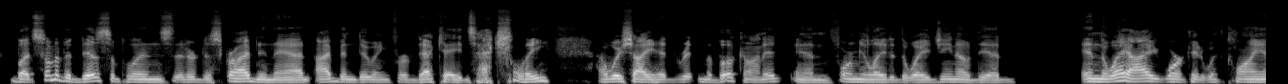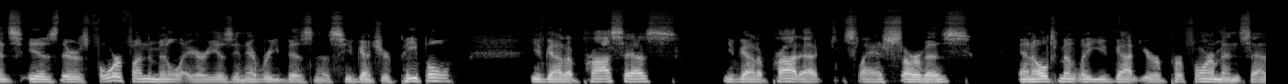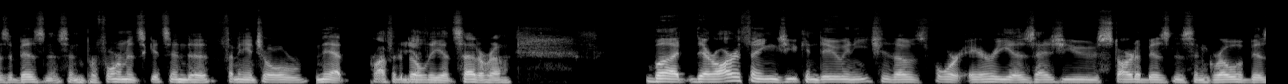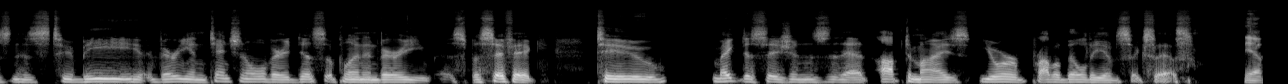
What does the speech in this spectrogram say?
but some of the disciplines that are described in that, I've been doing for decades, actually. I wish I had written the book on it and formulated the way Gino did. And the way I work it with clients is there's four fundamental areas in every business. You've got your people, you've got a process, you've got a product slash service, and ultimately you've got your performance as a business, and performance gets into financial net profitability, yeah. et cetera. But there are things you can do in each of those four areas as you start a business and grow a business to be very intentional, very disciplined, and very specific to make decisions that optimize your probability of success. Yeah.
